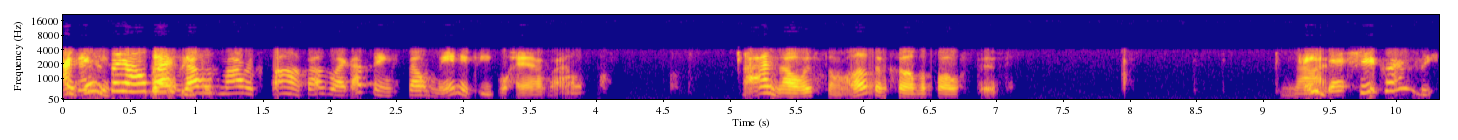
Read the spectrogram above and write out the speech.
I didn't say all that, that was my response. I was like, I think so many people have. I, don't, I know it's some other color posters. Ain't that shit crazy?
